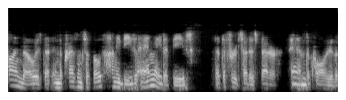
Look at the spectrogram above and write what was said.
find though is that in the presence of both honeybees and native bees, that the fruit set is better and the quality of the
